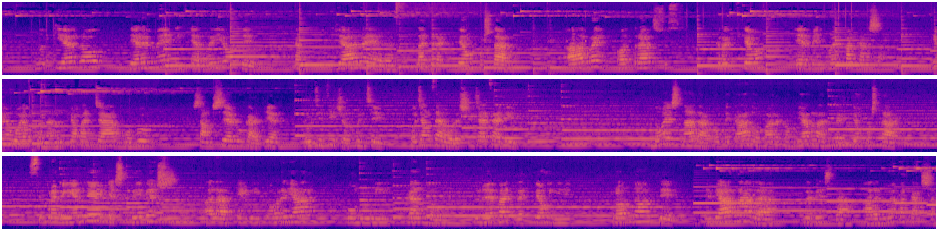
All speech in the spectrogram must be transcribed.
No quiero meterme en el río de cambiar la dirección postal. Haré otra suscripción en mi nueva casa. 因为我有可能要搬家，我不想陷入改变邮寄地址困境。我将在我的新家再定。No es nada complicado para cambiar la dirección postal. Simplemente escribes a la editorial comunicando tu nueva dirección y pronto te enviará la revista a la nueva casa.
